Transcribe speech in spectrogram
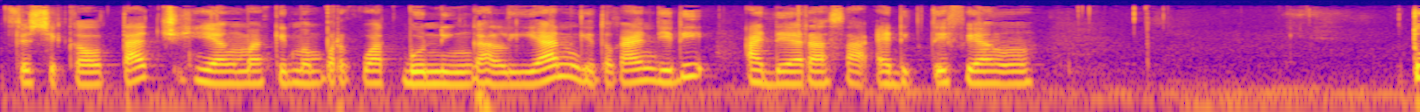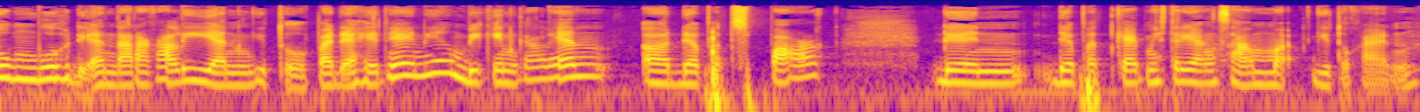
physical touch yang makin memperkuat bonding kalian gitu kan. Jadi ada rasa adiktif yang tumbuh di antara kalian gitu. Pada akhirnya ini yang bikin kalian uh, dapat spark dan dapat chemistry yang sama gitu kan.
